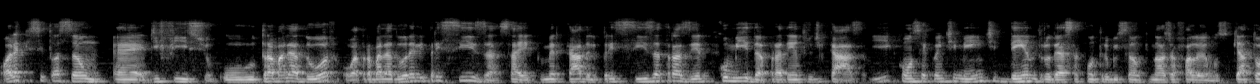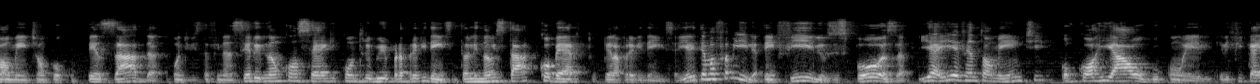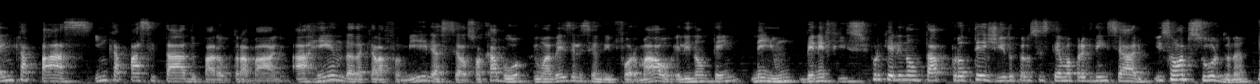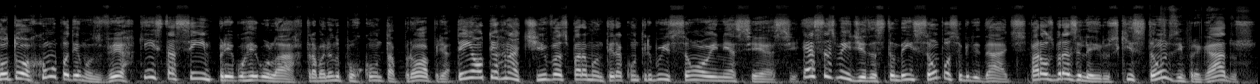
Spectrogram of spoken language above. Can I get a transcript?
olha que situação é, difícil. O trabalhador ou a trabalhadora ele precisa sair sair para o mercado, ele precisa trazer comida para dentro de casa. E, consequentemente, dentro dessa contribuição que nós já falamos, que atualmente é um pouco pesada do ponto de vista financeiro, ele não consegue contribuir para a Previdência. Então, ele não está coberto pela Previdência. E ele tem uma família, tem filhos, esposa, e aí, eventualmente, ocorre algo com ele. Ele fica incapaz, incapacitado para o trabalho. A renda daquela família, Celso, acabou. E uma vez ele sendo informal, ele não tem nenhum benefício, porque ele não está protegido protegido pelo sistema previdenciário. Isso é um absurdo, né? Doutor, como podemos ver, quem está sem emprego regular, trabalhando por conta própria, tem alternativas para manter a contribuição ao INSS. Essas medidas também são possibilidades para os brasileiros que estão desempregados?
